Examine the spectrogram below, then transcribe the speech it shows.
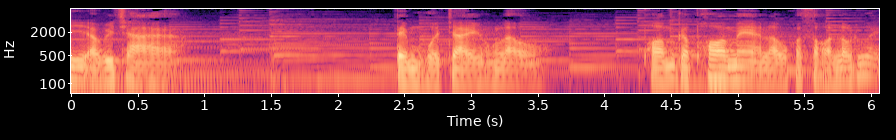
ที่อวิชชา เต็มหัวใจของเรา พร้อมกับพ่อแม่เราก็สอนเราด้วย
